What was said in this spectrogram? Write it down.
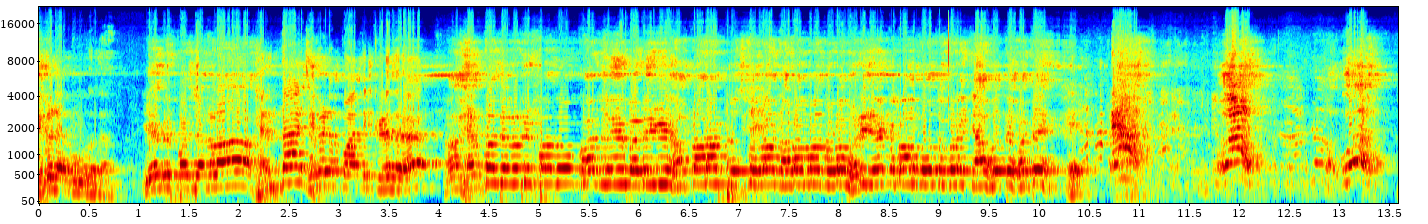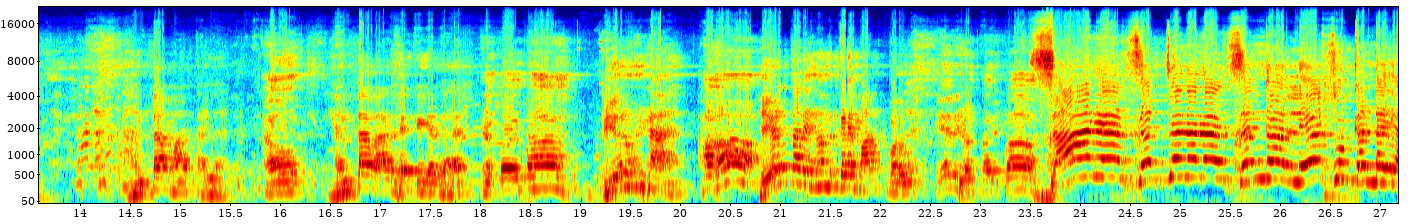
ಜಗಳ ಆಗುವುದ ಏನ್ರಿಪ್ಪ ಜಗಳ? ಎಂತ ಜಗಳಪ್ಪ ಅಂತ ಕೇಳಿದ್ರ? ಎಂತ ಜಗಳರಿಪ್ಪ ಅದು? ಕೊಡ್ಲಿ ಬಡಿಗಿ ಹತ್ತಾರ ಪಿಸ್ತೂಲ ದಡಮ ದೊಡ ಹೊಡಿ ಏಕಬಾರ್ದು ಒಂದು ಕೂಡ ಕ್ಯಾ ಹೋತೆ ಹೋತೆ? ಏ, ಅಂತ ಮಾತಲ್ಲ. ಹೌದು. ಎಂತ ಆಗ್ಬೇಕಾಗ್ಯದ ಎತ್ತಾಯ್ತಾ ಬೀರಣ್ಣ ಹೇಳ್ತಾರೆ ಇನ್ನೊಂದ್ ಕಡೆ ಮಾತು ಬರು. ಏನ್ ಹೇಳ್ತಾರಿಪ್ಪ? ಸಾರ ಸಜ್ಜನರ ಸಂಘ ಲೇಸು ಕಂಡಯ್ಯ.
